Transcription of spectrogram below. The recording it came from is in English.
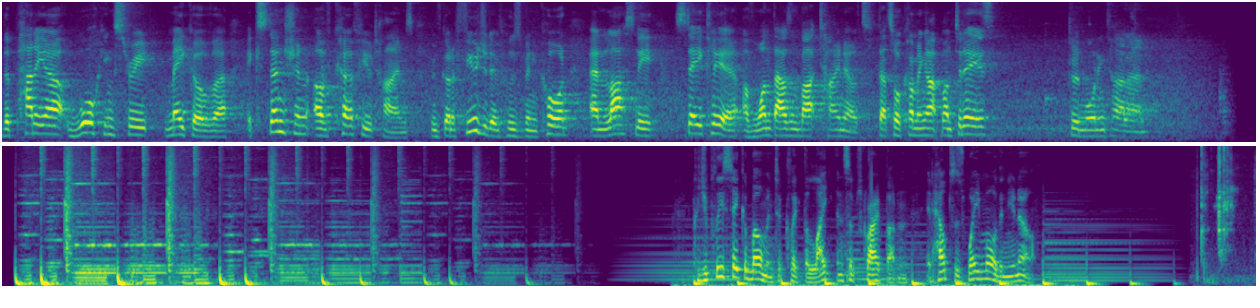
the Pattaya Walking Street makeover, extension of curfew times. We've got a fugitive who's been caught, and lastly, stay clear of 1,000 baht Thai notes. That's all coming up on today's Good Morning Thailand. Could you please take a moment to click the like and subscribe button? It helps us way more than you know.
